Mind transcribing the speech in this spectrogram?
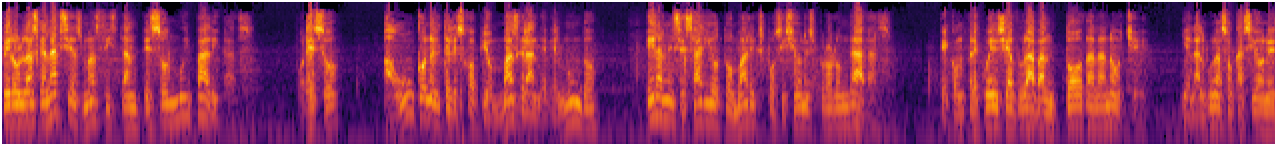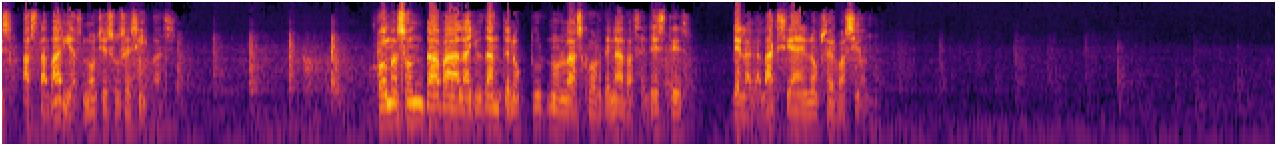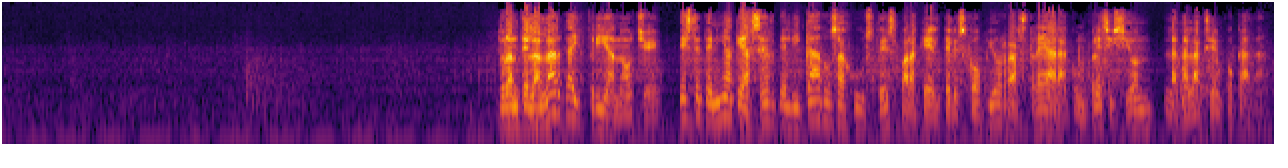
Pero las galaxias más distantes son muy pálidas. Por eso, aún con el telescopio más grande del mundo, era necesario tomar exposiciones prolongadas, que con frecuencia duraban toda la noche y en algunas ocasiones hasta varias noches sucesivas. Homason daba al ayudante nocturno las coordenadas celestes de la galaxia en observación. Durante la larga y fría noche, este tenía que hacer delicados ajustes para que el telescopio rastreara con precisión la galaxia enfocada.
